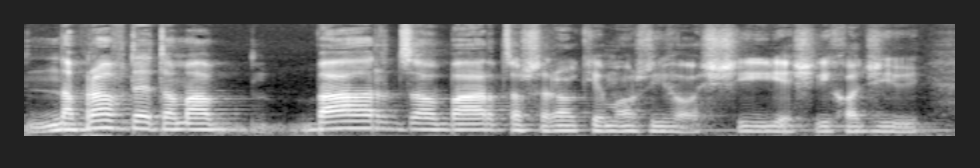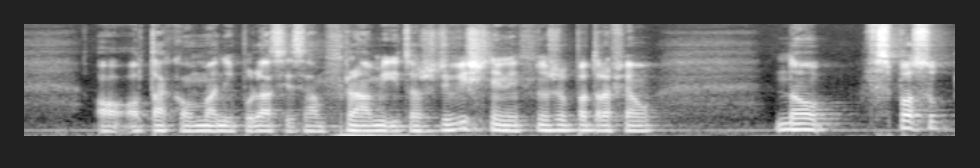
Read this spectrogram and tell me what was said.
naprawdę to ma bardzo, bardzo szerokie możliwości, jeśli chodzi o, o taką manipulację samplami i to rzeczywiście niektórzy potrafią no, w sposób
